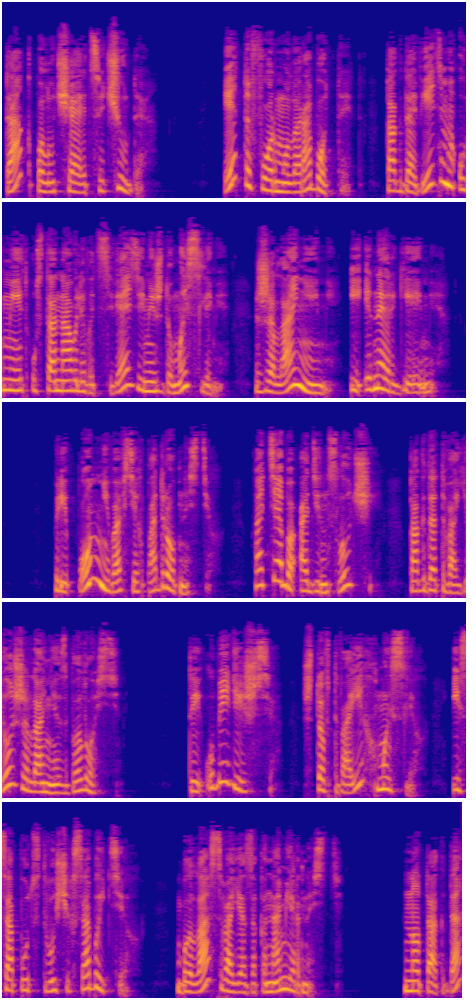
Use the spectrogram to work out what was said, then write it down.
Так получается чудо. Эта формула работает, когда ведьма умеет устанавливать связи между мыслями, желаниями и энергиями. Припомни во всех подробностях хотя бы один случай, когда твое желание сбылось. Ты убедишься, что в твоих мыслях и сопутствующих событиях была своя закономерность. Но тогда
